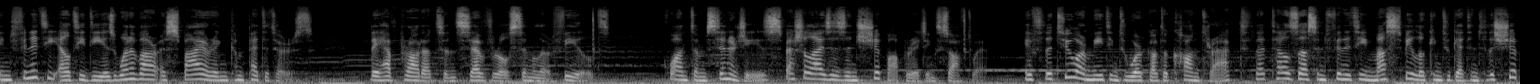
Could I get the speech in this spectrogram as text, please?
Infinity Ltd is one of our aspiring competitors. They have products in several similar fields. Quantum Synergies specializes in ship operating software. If the two are meeting to work out a contract, that tells us Infinity must be looking to get into the ship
